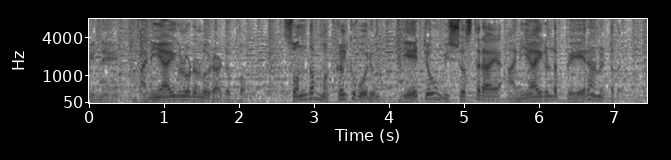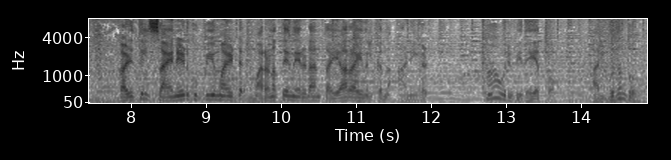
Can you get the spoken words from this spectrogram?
പിന്നെ അനുയായികളോടുള്ള ഒരു അടുപ്പം. സ്വന്തം മക്കൾക്ക് പോലും ഏറ്റവും വിശ്വസ്തരായ അനുയായികളുടെ പേരാണ് ഇട്ടത്. കഴുത്തിൽ സയനൈഡ് കുപ്പിയുമായിട്ട് മരണത്തെ നേരിടാൻ തയ്യാറായി നിൽക്കുന്ന അണികൾ. ആ ഒരു വിധേയത്വം അത്ഭുതം തോന്നും.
